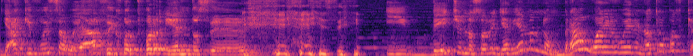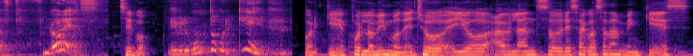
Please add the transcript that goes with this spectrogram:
Ya, ¿qué fue esa weá? Así como todo riéndose. sí. Y de hecho, nosotros ya habíamos nombrado WarioWare en otro podcast, Florence. Sí, po. Me pregunto por qué. Porque es por lo mismo. De hecho, ellos hablan sobre esa cosa también, que es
